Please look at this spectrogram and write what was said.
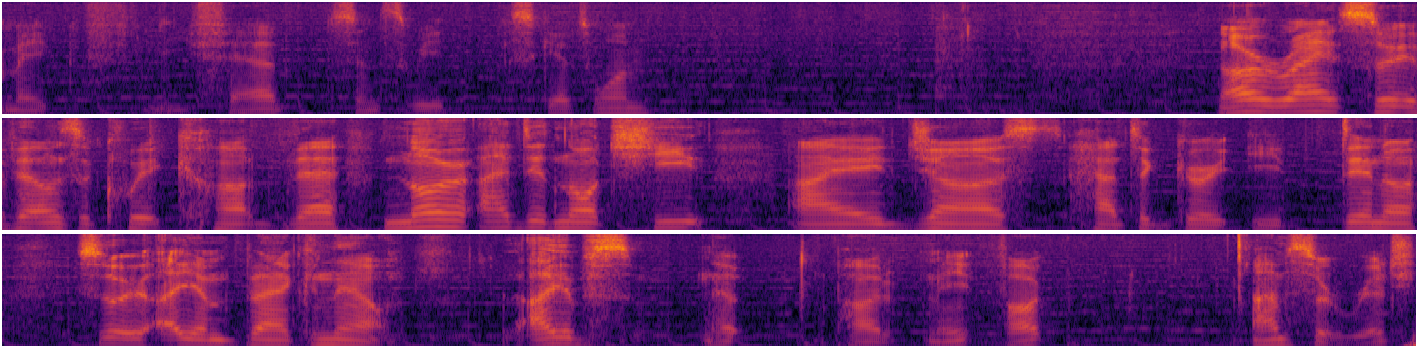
make fat since we skipped one. Alright, so if that was a quick cut there. No, I did not cheat. I just had to go eat dinner. So I am back now. I am. No, pardon me. Fuck. I'm so rich.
